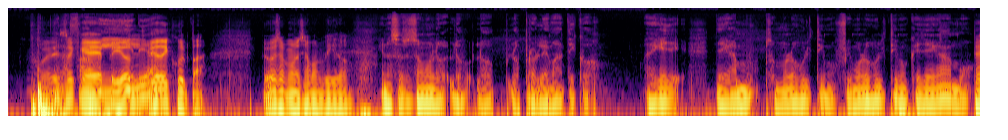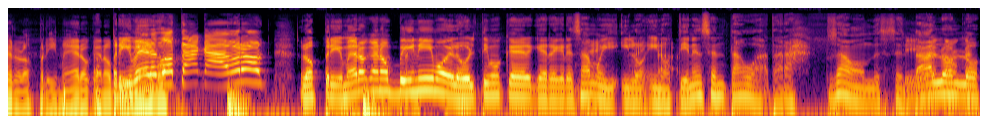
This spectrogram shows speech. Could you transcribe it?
Por De eso es que pidió, familia. pidió disculpas. Pero se me, se me olvidó. Y nosotros somos los, los- los- los problemáticos. Es que lleg- llegamos, somos los últimos, fuimos los últimos que llegamos. Pero los primeros que nos Primero vinimos- cabrón. Los primeros que nos vinimos y los últimos que, que regresamos y, y, lo- y nos tienen sentados atrás. ¿Tú sabes dónde se Sí, sentaban los-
